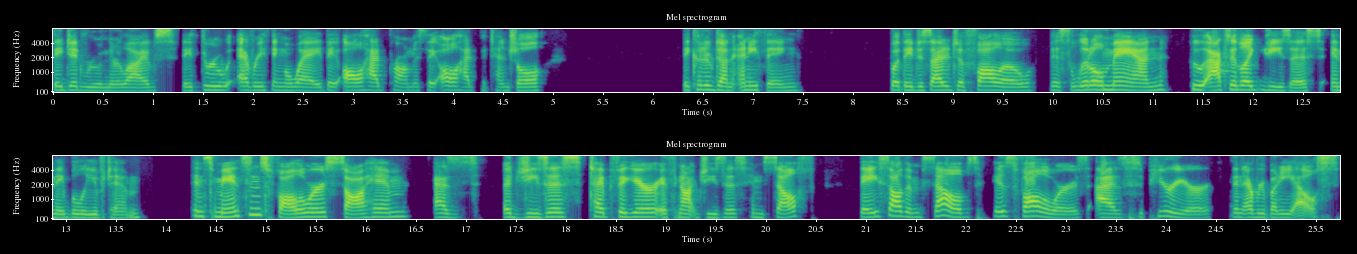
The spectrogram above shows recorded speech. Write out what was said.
They did ruin their lives. They threw everything away. They all had promise, they all had potential. They could have done anything but they decided to follow this little man who acted like Jesus and they believed him. Since Manson's followers saw him as a Jesus type figure, if not Jesus himself, they saw themselves, his followers, as superior than everybody else.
